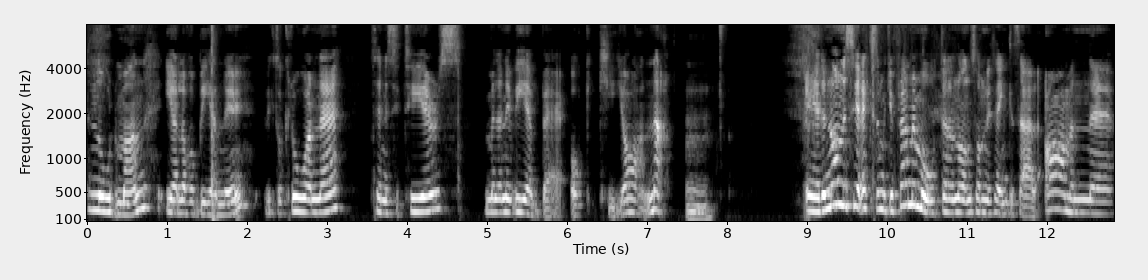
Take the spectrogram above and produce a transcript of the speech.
Nordman, Ela Wobeny, Viktor Krone, Tennessee Tears, Melanie Webe och Kiana. Mm. Är det någon ni ser extra mycket fram emot eller någon som ni tänker så här, ja ah, men... Eh,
